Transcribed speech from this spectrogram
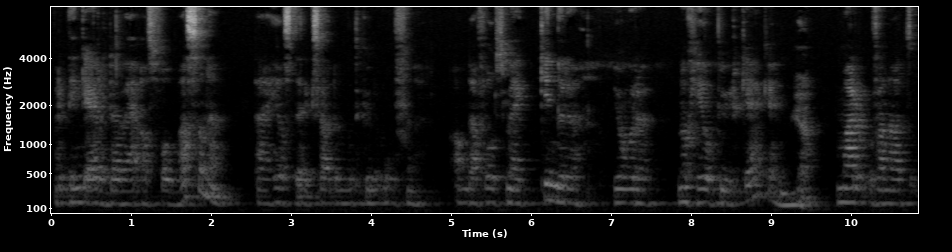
maar ik denk eigenlijk dat wij als volwassenen dat heel sterk zouden moeten kunnen oefenen. Omdat volgens mij kinderen, jongeren nog heel puur kijken. Ja. Maar vanuit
